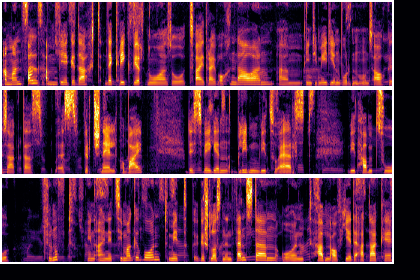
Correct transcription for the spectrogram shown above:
Am Anfang haben wir gedacht, der Krieg wird nur so zwei, drei Wochen dauern. Ähm, in die Medien wurden uns auch gesagt, dass es wird schnell vorbei. Deswegen blieben wir zuerst. Wir haben zu fünft in einem Zimmer gewohnt mit geschlossenen Fenstern und haben auf jede Attacke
